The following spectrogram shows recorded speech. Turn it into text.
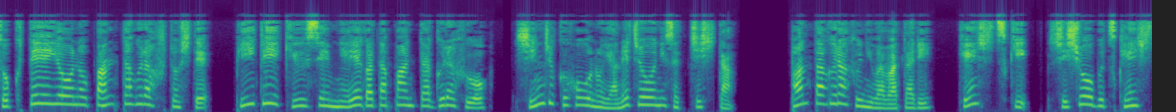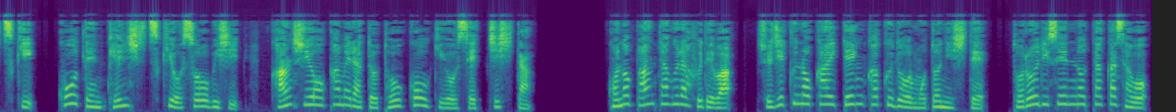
測定用のパンタグラフとして PT9002A 型パンタグラフを新宿方の屋根上に設置した。パンタグラフには渡り、検出機、視象物検出機、光点検出機を装備し、監視用カメラと投光機を設置した。このパンタグラフでは、主軸の回転角度をもとにして、トロリ線の高さを、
